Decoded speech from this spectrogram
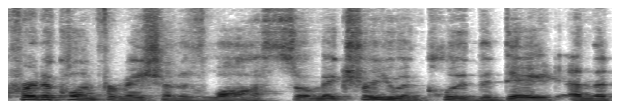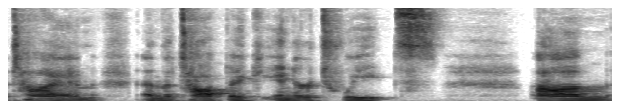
critical information is lost. So make sure you include the date and the time and the topic in your tweets. Um,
